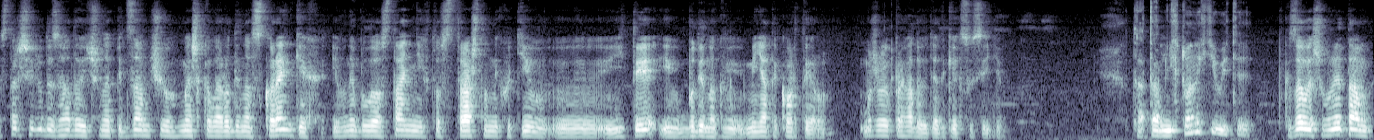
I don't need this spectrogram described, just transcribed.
Старші люди згадують, що на підзамчу мешкала родина Скореньких, і вони були останні, хто страшно не хотів е, йти і в будинок міняти квартиру. Може, ви пригадуєте таких сусідів? Та там ніхто не хотів йти. Казали, що вони там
